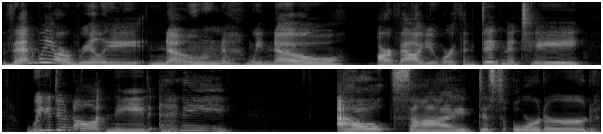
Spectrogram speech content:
then we are really known. We know our value, worth, and dignity. We do not need any outside, disordered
